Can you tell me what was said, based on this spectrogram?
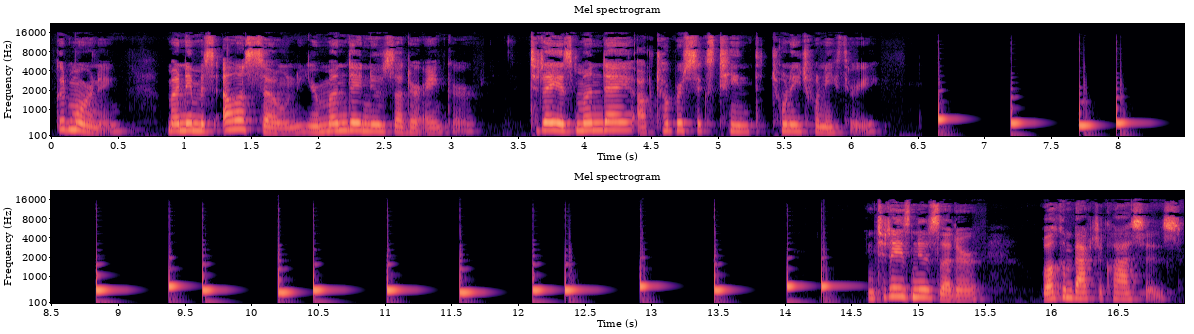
Good morning. My name is Ella Sohn, your Monday newsletter anchor. Today is Monday, October 16th, 2023. In today's newsletter, welcome back to classes.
